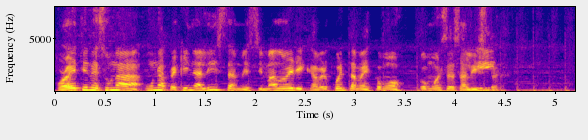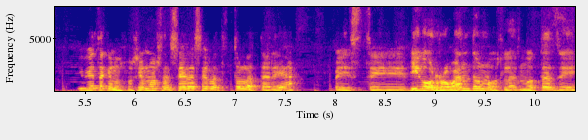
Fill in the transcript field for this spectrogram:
Por ahí tienes una, una pequeña lista, mi estimado Eric. A ver, cuéntame cómo, cómo es esa lista. Y fíjate que nos pusimos a hacer hace ratito la tarea, este, digo, robándonos las notas de,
